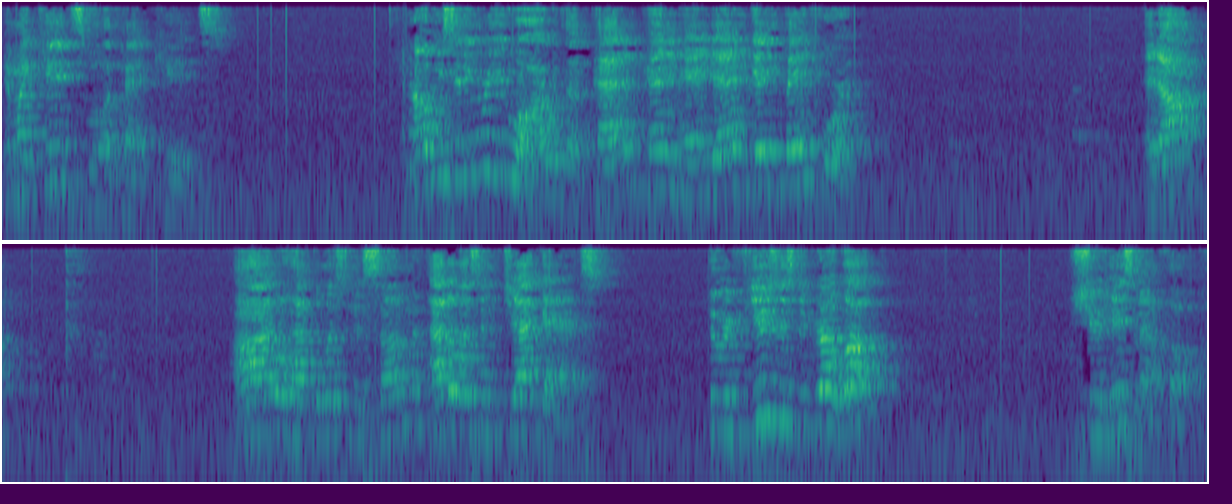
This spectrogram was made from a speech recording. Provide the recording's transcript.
and my kids will have had kids. And I'll be sitting where you are with a pad and pen in hand and getting paid for it. And I, I will have to listen to some adolescent jackass who refuses to grow up shoot his mouth off.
